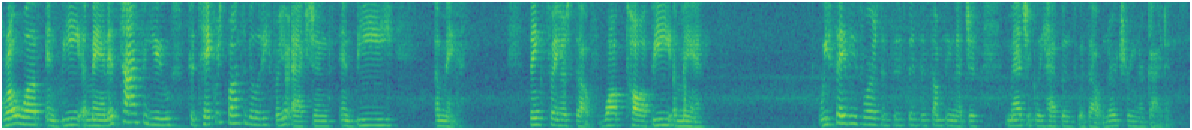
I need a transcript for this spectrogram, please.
Grow up and be a man. It's time for you to take responsibility for your actions and be a man. Think for yourself. Walk tall. Be a man. We say these words as this, this is something that just magically happens without nurturing or guidance.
